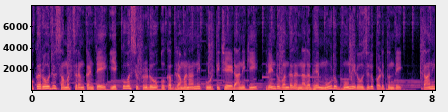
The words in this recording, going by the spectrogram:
ఒక రోజు సంవత్సరం కంటే ఎక్కువ శుక్రుడు ఒక భ్రమణాన్ని పూర్తి చేయడానికి రెండు వందల నలభై మూడు భూమి రోజులు పడుతుంది. కానీ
